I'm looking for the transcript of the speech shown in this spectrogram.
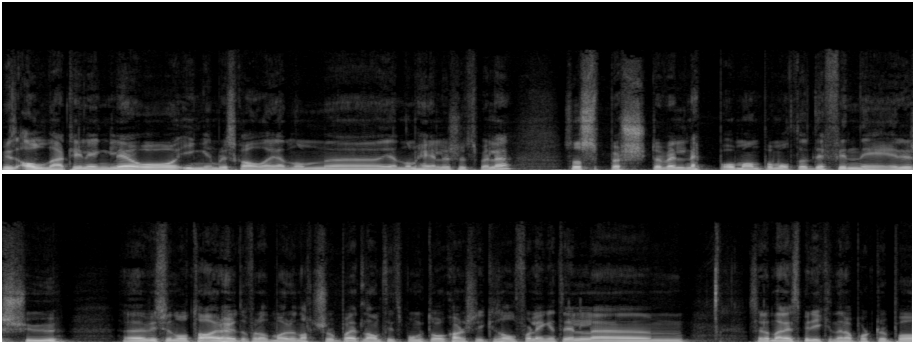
hvis alle er tilgjengelige og ingen blir skada gjennom, gjennom, hele sluttspillet, så spørs det vel neppe om man på en måte definerer sju Hvis vi nå tar høyde for at Marunaccio på et eller annet tidspunkt, og kanskje ikke så altfor lenge til selv om det er litt sprikende rapporter på,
